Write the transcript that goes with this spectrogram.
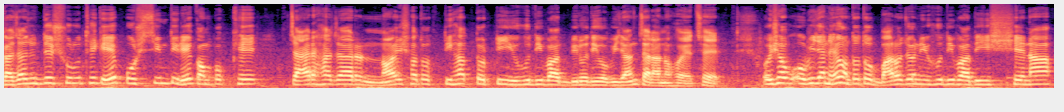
গাজা যুদ্ধের শুরু থেকে পশ্চিম তীরে কমপক্ষে চার হাজার নয়শত তিহাত্তরটি ইহুদিবাদ বিরোধী অভিযান চালানো হয়েছে। ওইসব অভিযানে অন্তত বারো জন ইহুদিবাদী সেনা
